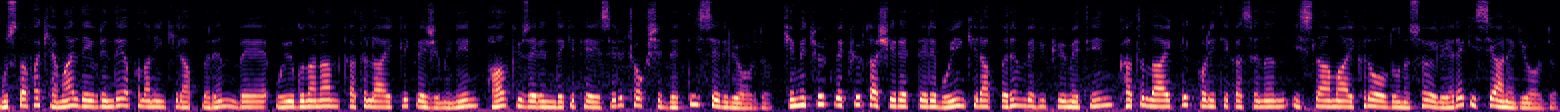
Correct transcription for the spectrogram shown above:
Mustafa Kemal devrinde yapılan inkılapların ve uygulanan katı laiklik rejiminin halk üzerindeki tesiri çok şiddetli hissediliyordu. Kimi Türk ve Kürt aşiretleri bu inkılapların ve hükümetin katı laiklik politikasının İslam'a aykırı olduğunu söyleyerek isyan ediyordu.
